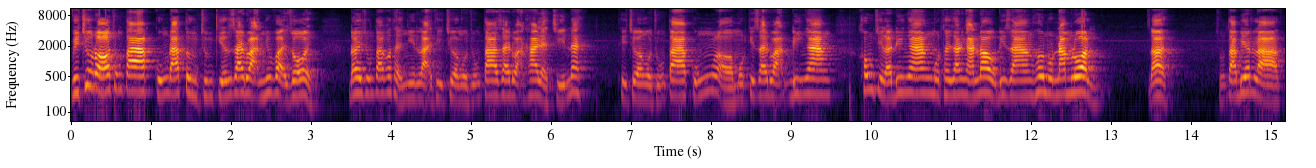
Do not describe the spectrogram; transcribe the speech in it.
Vì trước đó chúng ta cũng đã từng chứng kiến giai đoạn như vậy rồi. Đây chúng ta có thể nhìn lại thị trường của chúng ta giai đoạn 209 này. Thị trường của chúng ta cũng ở một cái giai đoạn đi ngang, không chỉ là đi ngang một thời gian ngắn đâu, đi ngang hơn một năm luôn. Đây, chúng ta biết là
